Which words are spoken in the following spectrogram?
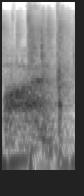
Bye.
